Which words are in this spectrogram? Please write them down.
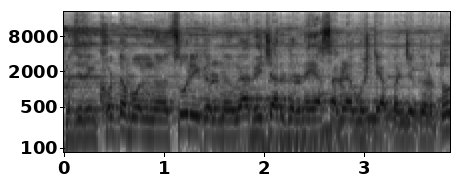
म्हणजे ते खोटं बोलणं चोरी करणं व्याभिचार करणं या सगळ्या गोष्टी आपण जे करतो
